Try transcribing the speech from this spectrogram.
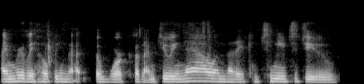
I'm really hoping that the work that I'm doing now and that I continue to do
